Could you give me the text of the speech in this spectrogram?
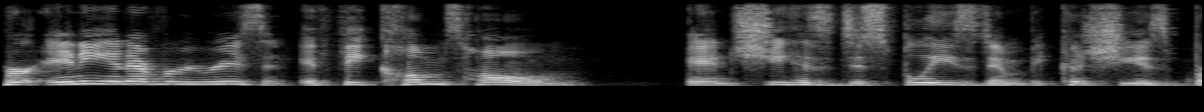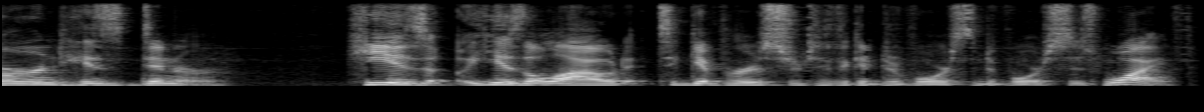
for any and every reason. If he comes home and she has displeased him because she has burned his dinner. He is he is allowed to give her a certificate of divorce and divorce his wife.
